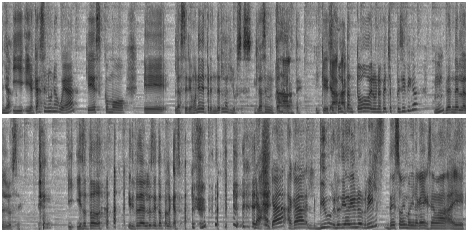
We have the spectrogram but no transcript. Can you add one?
¿Ya? Y, y acá hacen una weá que es como eh, la ceremonia de prender las luces. Y la hacen en todas Ah. partes. Y que se juntan todos en una fecha específica y ¿Mm? prenden las luces. y, y eso es todo. y prenden las luces y todo para la casa. Ya, acá, acá vi, el otro día vi unos reels de eso mismo. Hay una calle que se llama eh,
